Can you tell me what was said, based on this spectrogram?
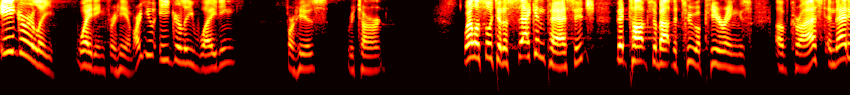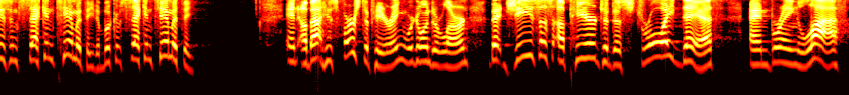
eagerly waiting for Him. Are you eagerly waiting for His return? Well, let's look at a second passage that talks about the two appearings of Christ, and that is in 2 Timothy, the book of 2 Timothy. And about his first appearing, we're going to learn that Jesus appeared to destroy death and bring life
